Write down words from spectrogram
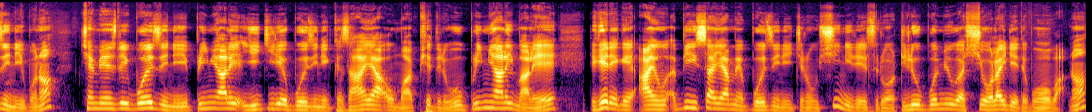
စဉ်တွေပေါ့နော်ချန်ပီယံစ်လိပွဲစဉ်တွေပရီးမီးယားလိအရေးကြီးတဲ့ပွဲစဉ်တွေကစားရအောင်မှာဖြစ်တယ်လို့ပရီးမီးယားလိမှာလည်းတကယ်တကယ်အာယုံအပြည့်ဆက်ရမယ့်ပွဲစဉ်တွေကျွန်တော်ရှိနေတယ်ဆိုတော့ဒီလိုပွဲမျိုးကလျှော်လိုက်တဲ့သဘောပါနော်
